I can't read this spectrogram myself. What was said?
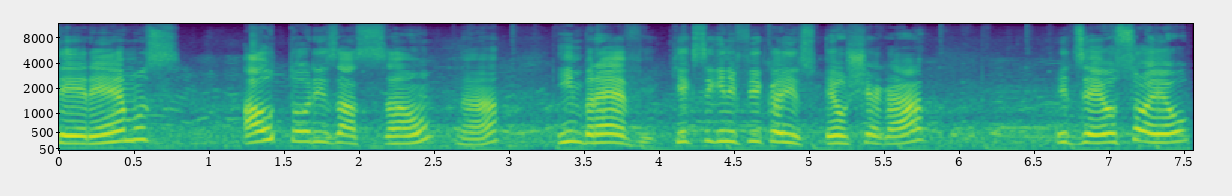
teremos autorização né, em breve. O que, que significa isso? Eu chegar e dizer, eu sou eu,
